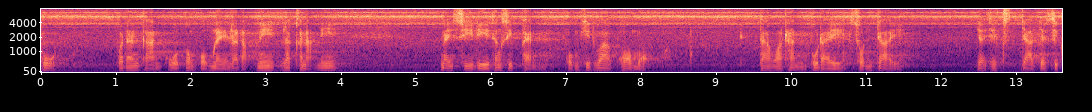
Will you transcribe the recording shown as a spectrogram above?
พูด เพราะนั้นการพูดของผมในระดับนี้แลักษณะนี้ ในซีดี ทั้งสิบแผ่น ผมคิดว่าพอเหมาะ ถ้าว่าท่านผู้ใดสนใจ อยากจะอยากจะศึก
